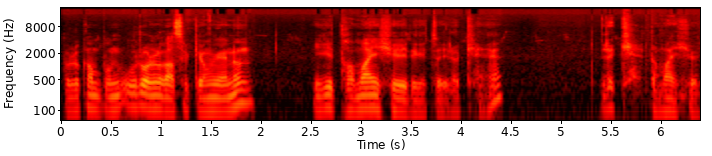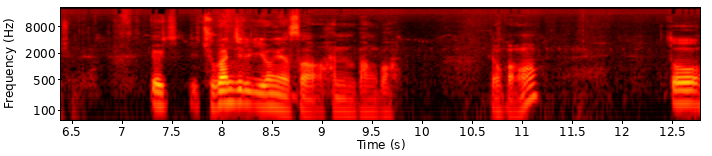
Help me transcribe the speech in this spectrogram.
볼록한 부분 위로 올라갔을 경우에는 이게 더 많이 휘어야 되겠죠. 이렇게 이렇게 더 많이 휘어집니다. 이 주간지를 이용해서 하는 방법. 요거. 또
